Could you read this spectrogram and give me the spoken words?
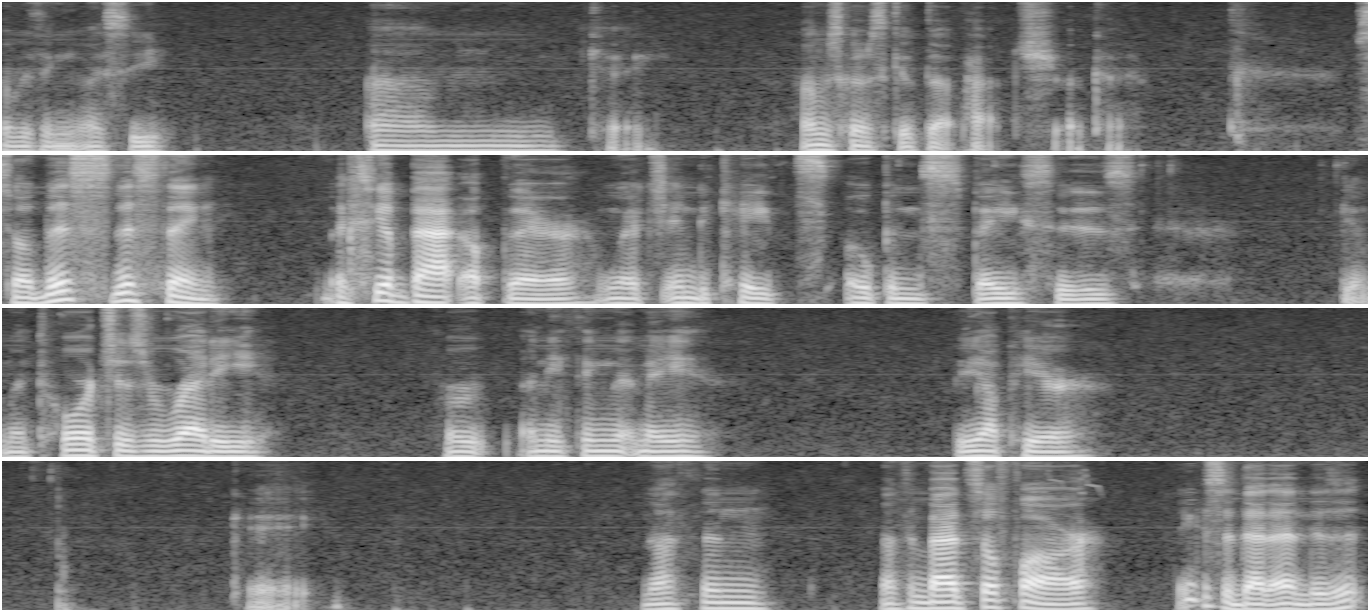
everything I see. Um, okay. I'm just going to skip that patch. Okay. So this, this thing, I see a bat up there, which indicates open spaces. Get my torches ready for anything that may be up here. Okay. Nothing, nothing bad so far. I think it's a dead end, is it?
